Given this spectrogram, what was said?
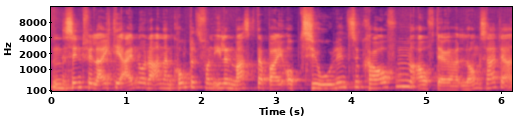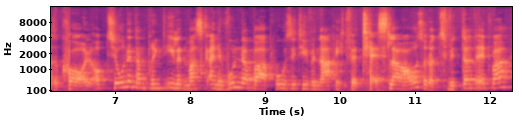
sind vielleicht die einen oder anderen Kumpels von Elon Musk dabei, Optionen zu kaufen auf der Long-Seite, also Call-Optionen. Dann bringt Elon Musk eine wunderbar positive Nachricht für Tesla raus oder twittert etwa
